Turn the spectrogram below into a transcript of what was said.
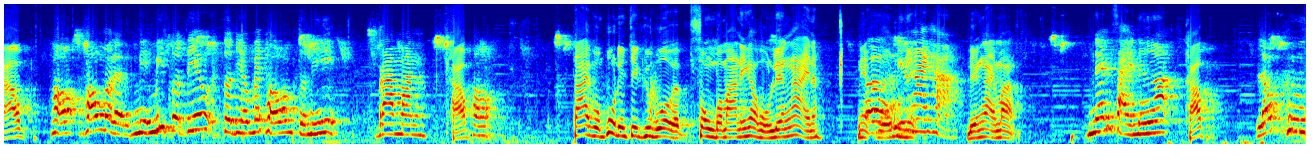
ครับ ท้องท้องหมาเลยมีมีตัวเดียวตัวเดียวไม่ท้องตัวนี้บรามัน ครับท้องถ้าให้ผมพูดจริงๆคือวัวแบบทรงประมาณนี้ครับผมเลี้ยงง่ายนะ เนี่ยเอวัวอรุ่นเลี้ยงนี้ง่ายค่ะ เลี้ยงง่ายมาก เน้นใส่เนื้อ ครับ แล้วคือ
